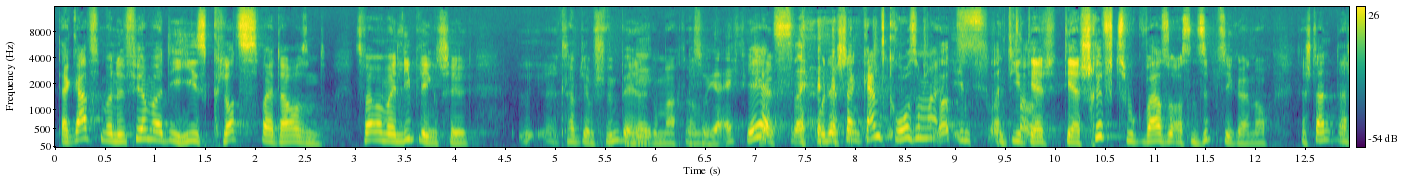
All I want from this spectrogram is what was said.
Da gab es mal eine Firma, die hieß Klotz 2000. Das war immer mein Lieblingsschild. Ich glaube, die haben Schwimmbäder Nee. gemacht. Ach so, also. ja, echt? Ja, ja. 2000. Und da stand ganz groß in, und die, der, der Schriftzug war so aus den 70er noch. Da stand, da,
